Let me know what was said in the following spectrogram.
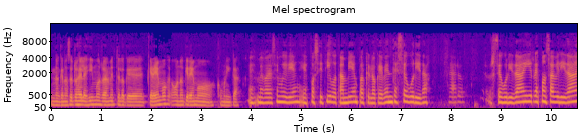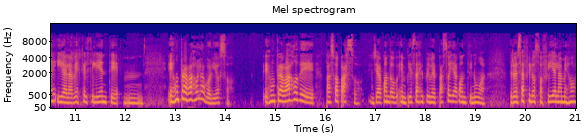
sino que nosotros elegimos realmente lo que queremos o no queremos comunicar. me parece muy bien y es positivo también porque lo que vende es seguridad. Claro. Seguridad y responsabilidad y a la vez que el cliente mm, es un trabajo laborioso. Es un trabajo de paso a paso. Ya cuando empiezas el primer paso ya continúa. Pero esa filosofía es la mejor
